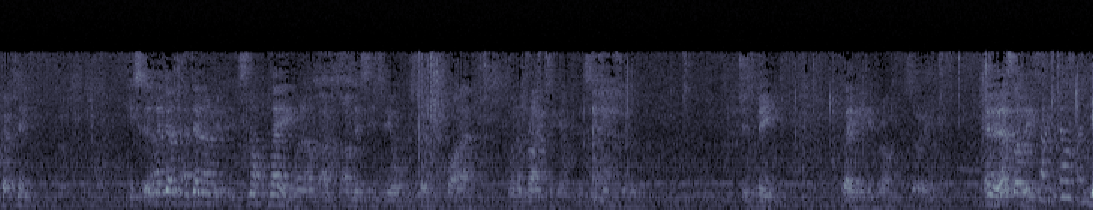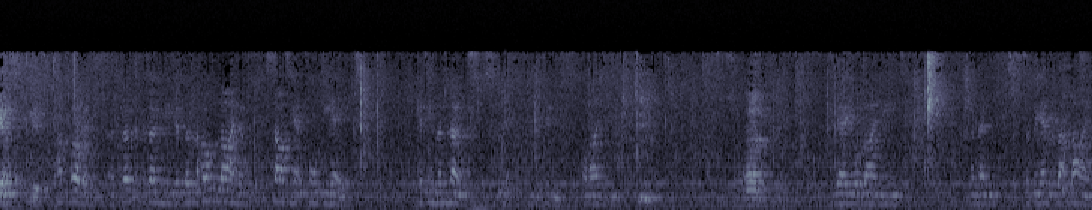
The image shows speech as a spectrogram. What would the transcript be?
crept in. It's, I don't, I don't have it, it's not playing when I'm, I'm, I'm listening to the orchestra and the choir when I'm writing it. This is all sort of just me playing it in wrong, sorry. Anyway, that's lovely. Sorry, Jonathan? Yes, yes. Uh, well, it, I don't know if it's only but the whole line of starting at 48, getting the notes, you didn't, well, I didn't. Um, all I need, and then to, the end of that line.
